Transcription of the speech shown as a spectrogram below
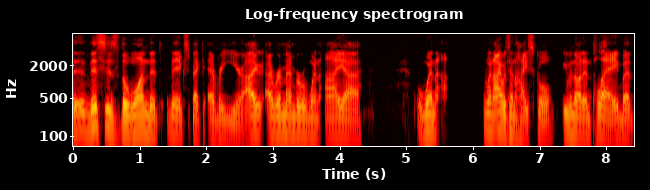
uh, this is the one that they expect every year. I I remember when I uh when when I was in high school, even though I didn't play, but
